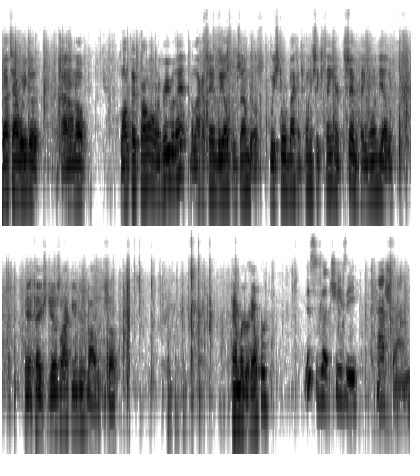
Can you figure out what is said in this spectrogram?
That's how we do it. I don't know. A lot of people probably won't agree with that, but like I said, we opened some that was we stored back in 2016 or 17, one or the other, and it tastes just like you just bought it. So, hamburger helper, This is a cheesy hash brown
